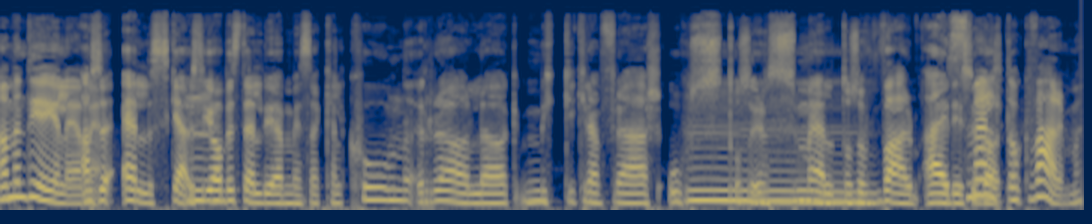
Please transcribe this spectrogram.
Ja men det gillar jag med. Alltså älskar, mm. så jag beställde ju en med så kalkon, rödlök, mycket crème fraîche, ost mm. och så är den smält och så varm. Nej det är smält så och varm?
